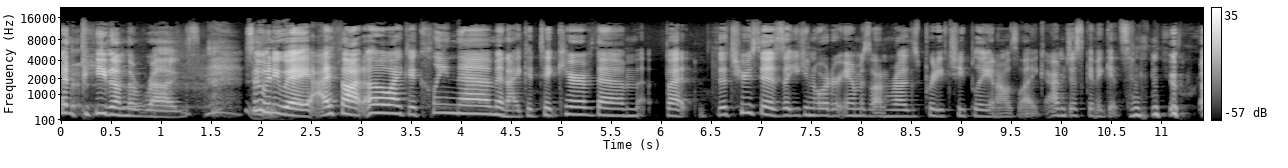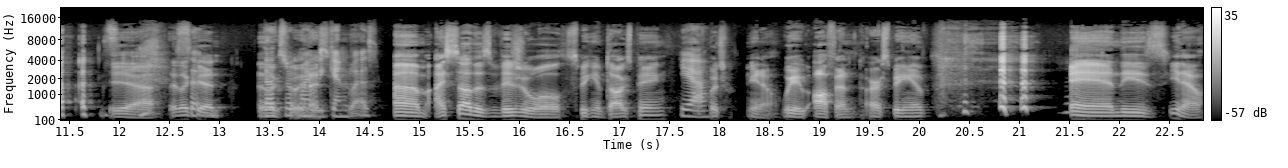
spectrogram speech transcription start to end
and peed on the rugs. So anyway, I thought, oh, I could clean them and I could take care of them. But the truth is that you can order Amazon rugs pretty cheaply, and I was like, I'm just gonna get some new rugs. Yeah, they look So good. It That's what really my nice. weekend was. Um, I saw this visual. Speaking of dogs peeing, Yeah. which you know we often are speaking of, and these you know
